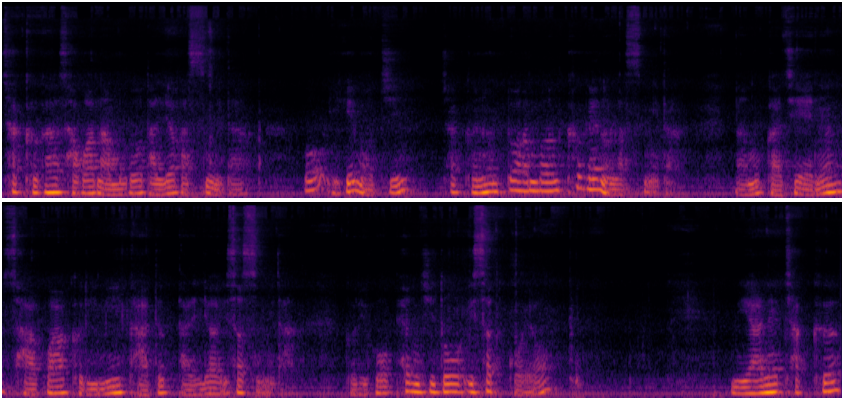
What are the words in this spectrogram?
차크가 사과나무로 달려갔습니다. 어, 이게 뭐지? 차크는 또 한 번 크게 놀랐습니다. 나뭇가지에는 사과 그림이 가득 달려 있었습니다. 그리고 편지도 있었고요. 미안해 차크,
